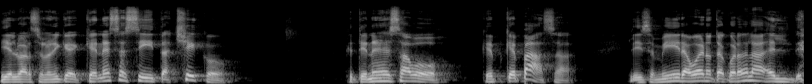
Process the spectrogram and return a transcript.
y el Barcelona, ¿y qué? ¿Qué necesitas, chico? Que tienes esa voz. ¿Qué, qué pasa? Le dice, mira, bueno, ¿te acuerdas la, el...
